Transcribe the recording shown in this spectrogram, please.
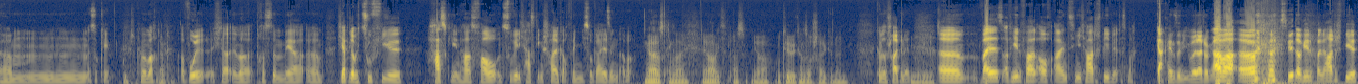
Ähm, ist okay. Gut, Können wir machen. danke. Obwohl ich da immer trotzdem mehr. Ähm, ich habe, glaube ich, zu viel Hass gegen HSV und zu wenig Hass gegen Schalke, auch wenn die nicht so geil sind, aber Ja, das kann sein. Ja, so das, ja. okay, wir können es auch Schalke nennen. können wir es auch Schalke nennen. Ähm, weil es auf jeden Fall auch ein ziemlich hartes Spiel wird. Das macht gar keinen Sinn, die Überleitung. Aber äh, es wird auf jeden Fall ein hartes Spiel.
